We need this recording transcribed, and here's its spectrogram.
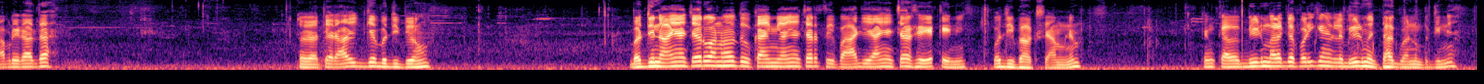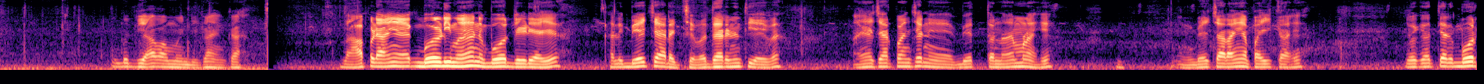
આપણી રાધા. હવે અત્યારે આવી જ ગઈ બધી ભેહું. બધીને અહીંયા ચરવાનું હતું, કાંઈ અહીંયા ચરતી, પણ આજે અહીંયા ચરશે એકે નહીં. બધી ભાગ છે આમને એમ. કેમ કે હવે બીડમાં રજા પડી ગઈ એટલે બીડમાં જ ભાગવાનું બધીને. બધી આવવા માંડી કાંઈ કાં. આપણે અહીંયા એક બોરડીમાં છે ને, બોર જડ્યા છે. ખાલી બે ચાર જ છે, વધારે નથી આવ્યા. અહીંયા ચાર પાંચ છે ને, બે ત્રણ હમણાં છે. બે ચાર અહીંયા પાઈકા છે. જોકે અત્યારે બોર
